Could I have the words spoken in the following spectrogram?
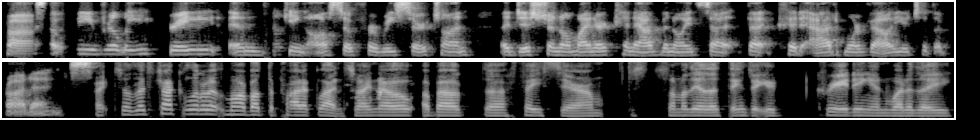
products that would be really great and looking also for research on additional minor cannabinoids that that could add more value to the products. All right. So let's talk a little bit more about the product line. So I know about the face serum, just some of the other things that you're creating and what are they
